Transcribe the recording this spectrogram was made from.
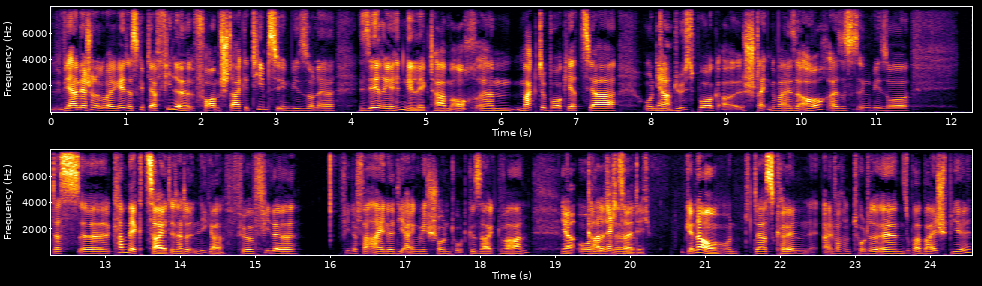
wir haben ja schon darüber geredet, es gibt ja viele formstarke Teams, die irgendwie so eine Serie hingelegt haben. Auch ähm, Magdeburg jetzt ja und Ja. Duisburg äh, streckenweise auch. Also es ist irgendwie so das äh, Comeback-Zeit in der dritten Liga für viele, viele Vereine, die eigentlich schon totgesagt waren. ja, und, gerade äh, rechtzeitig. Genau, und da ist Köln einfach ein, tote, äh, ein super Beispiel.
